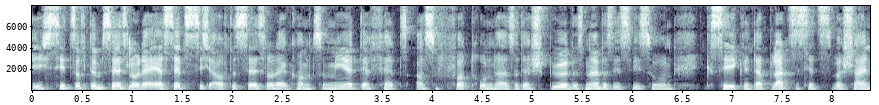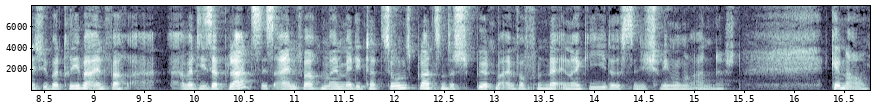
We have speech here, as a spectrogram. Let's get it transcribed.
ich sitze auf dem Sessel oder er setzt sich auf das Sessel oder er kommt zu mir, der fährt auch sofort runter, also der spürt es, ne? Das ist wie so ein gesegneter Platz, ist jetzt wahrscheinlich übertrieben einfach, aber dieser Platz ist einfach mein Meditationsplatz und das spürt man einfach von der Energie, das sind die Schwingungen anders. Genau.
